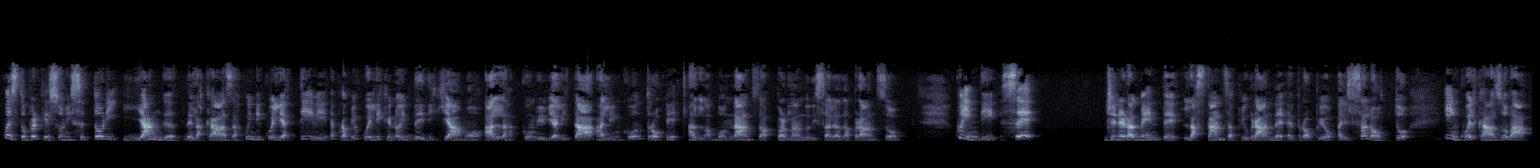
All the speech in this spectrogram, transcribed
Questo perché sono i settori yang della casa, quindi quelli attivi e proprio quelli che noi dedichiamo alla convivialità, all'incontro e all'abbondanza, parlando di sala da pranzo. Quindi se generalmente la stanza più grande è proprio il salotto, in quel caso va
